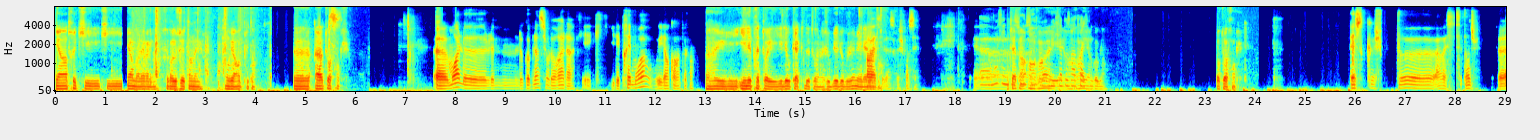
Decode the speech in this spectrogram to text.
Il y a un truc qui, qui merde dans les règles. Faudrait que je jette un œil. On verra plus tard. Euh, à toi, Franck. Euh, moi, le, le, le gobelin sur le rat, là, qui est, qui- il est près de moi ou il est encore un peu loin? Euh, il, il est près de toi, il est au cac de toi là. J'ai oublié de le bouger, mais il est là. Ouais, c'est là ce que je pensais. Euh, moi, j'ai une Peut-être un, question un aussi, rat et un rat après. et un gobelin. Sur toi, Franck. Est-ce que je peux... euh, Ah ouais, c'est tendu. Euh...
